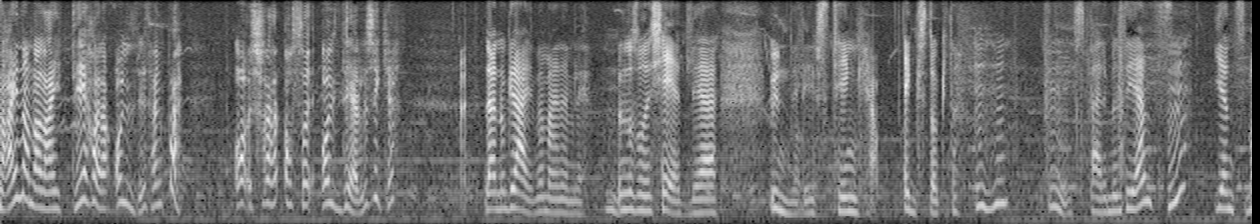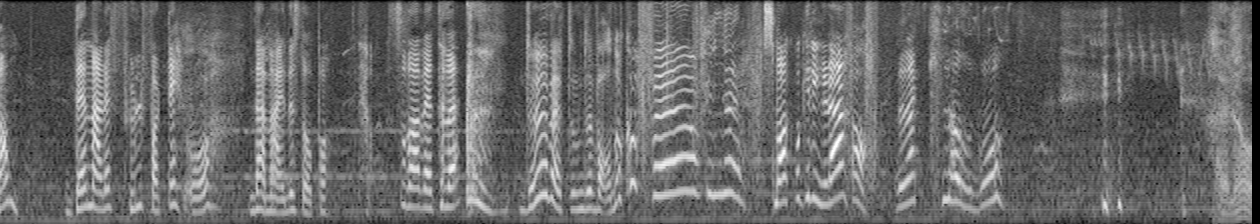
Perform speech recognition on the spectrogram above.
Nei, nei, nei, nei, det har jeg aldri tenkt på. Al- Altså, aldeles ikke. Det er noe greier med meg, nemlig. Noen sånne kjedelige underlivsting. Ja, Eggstokkene. Spermen til Jens. Jensmann, Den er det full fart i. Det er meg det står på. Ja, så da vet du det. Du vet om det var noe kaffe å finne her? Smak på kringla. Den er knallgod. Hello.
